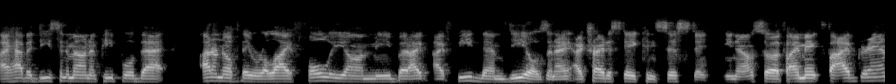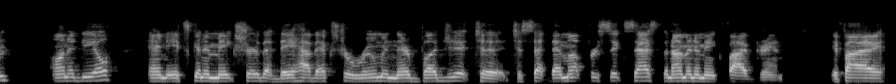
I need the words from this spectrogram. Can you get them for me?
I have a decent amount of people that I don't know if they rely fully on me, but I, I feed them deals and I, I try to stay consistent, you know. So if I make five grand on a deal, and it's going to make sure that they have extra room in their budget to to set them up for success then i'm going to make five grand. If i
